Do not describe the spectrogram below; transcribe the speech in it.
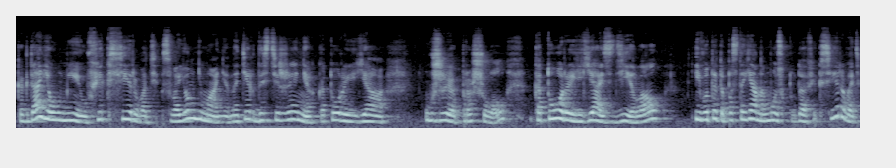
Когда я умею фиксировать свое внимание на тех достижениях, которые я уже прошел, которые я сделал, и вот это постоянно мозг туда фиксировать,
